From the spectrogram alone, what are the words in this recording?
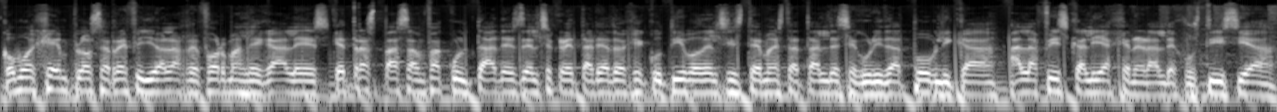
Como ejemplo, se refirió a las reformas legales que traspasan facultades del Secretariado Ejecutivo del Sistema Estatal de Seguridad Pública a la Fiscalía General de Justicia.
